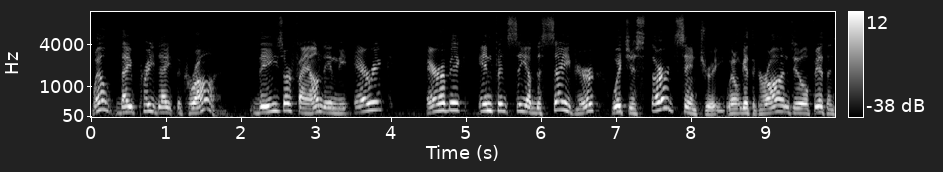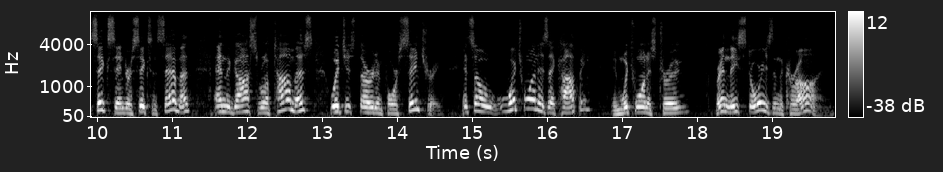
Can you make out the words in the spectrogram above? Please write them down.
Well, they predate the Quran. These are found in the Eric Arabic infancy of the Savior, which is 3rd century. We don't get the Quran until 5th and 6th century, 6th and 7th, and the Gospel of Thomas, which is 3rd and 4th century. And so, which one is a copy and which one is true? Friend, these stories in the Quran,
